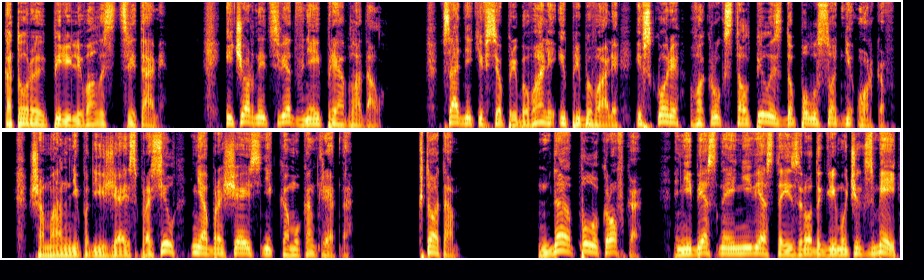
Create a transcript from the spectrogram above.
которая переливалась цветами. И черный цвет в ней преобладал. Всадники все прибывали и прибывали, и вскоре вокруг столпилось до полусотни орков. Шаман, не подъезжая, спросил, не обращаясь ни к кому конкретно. «Кто там?» «Да полукровка. Небесная невеста из рода гремучих змей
